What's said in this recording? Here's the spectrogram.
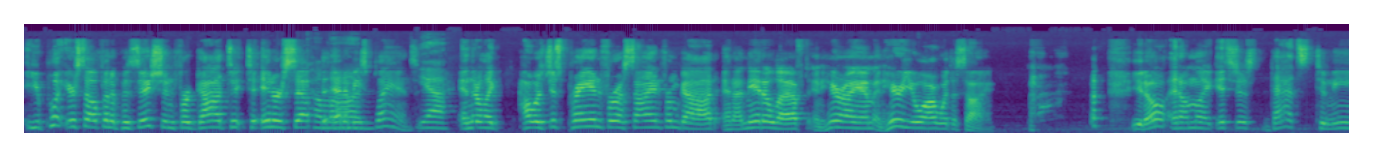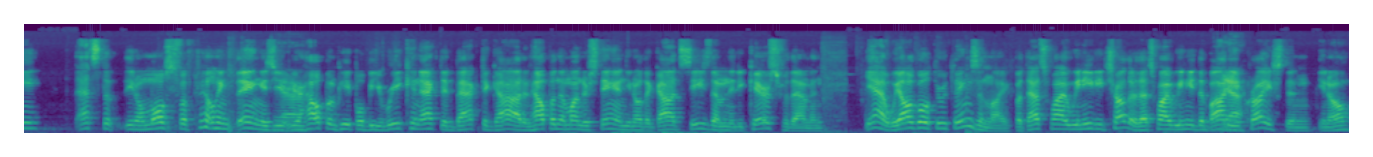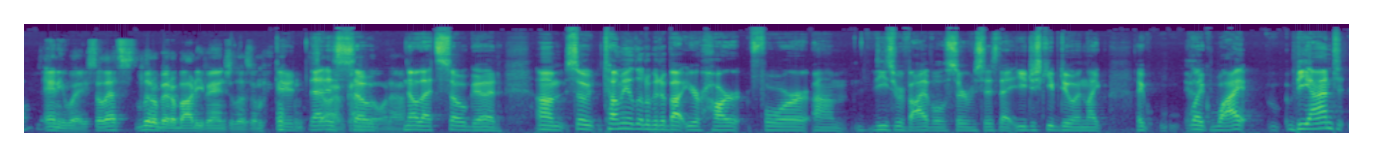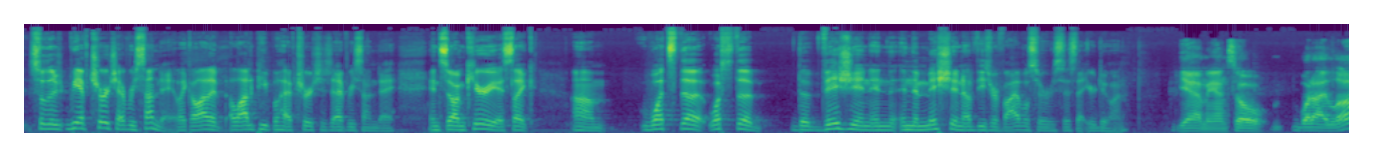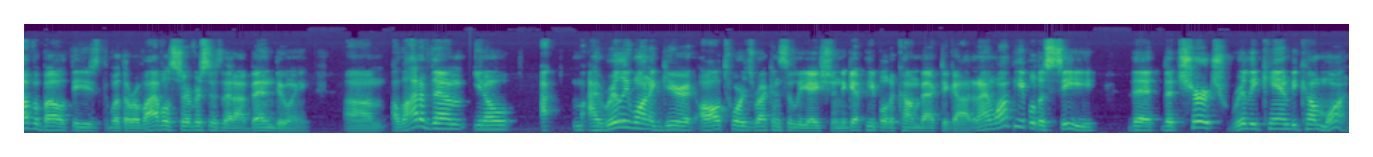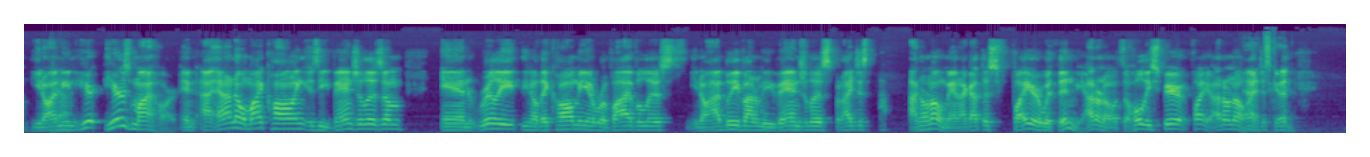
you put yourself in a position for God to, to intercept Come the enemy's plans. Yeah. And they're like, I was just praying for a sign from God and I made a left and here I am and here you are with a sign. you know? And I'm like, it's just that's to me, that's the you know most fulfilling thing is you, yeah. you're helping people be reconnected back to God and helping them understand, you know, that God sees them and that he cares for them. And yeah, we all go through things in life, but that's why we need each other. That's why we need the body yeah. of Christ. And you know, anyway, so that's a little bit about evangelism. Dude, that is so no, that's so good. Um, so tell me a little bit about your heart for um, these revival services that you just keep doing. Like, like, yeah. like why beyond? So we have church every Sunday. Like a lot of a lot of people have churches every Sunday, and so I'm curious, like, um, what's the what's the the vision and the, and the mission of these revival services that you're doing? Yeah, man. So what I love about these, what the revival services that I've been doing, um, a lot of them, you know, I, I really want to gear it all towards reconciliation to get people to come back to God, and I want people to see that the church really can become one. You know, yeah. I mean, here here's my heart, and I, and I know my calling is evangelism, and really, you know, they call me a revivalist. You know, I believe I'm an evangelist, but I just I don't know, man. I got this fire within me. I don't know. It's a Holy Spirit fire. I don't know. I just good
